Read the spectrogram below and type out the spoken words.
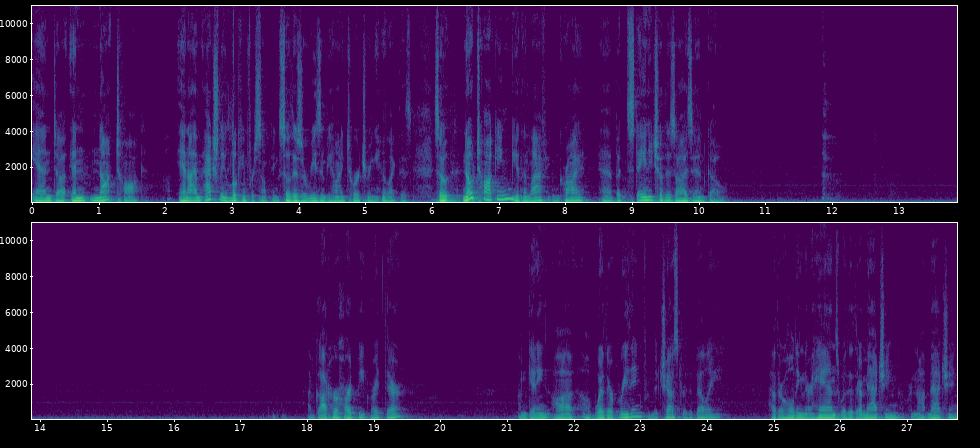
and, uh, and not talk. And I'm actually looking for something, so there's a reason behind torturing you like this. So, no talking, you can laugh, you can cry, uh, but stay in each other's eyes and go. Got her heartbeat right there. I'm getting uh, where they're breathing from the chest or the belly, how they're holding their hands, whether they're matching or not matching,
